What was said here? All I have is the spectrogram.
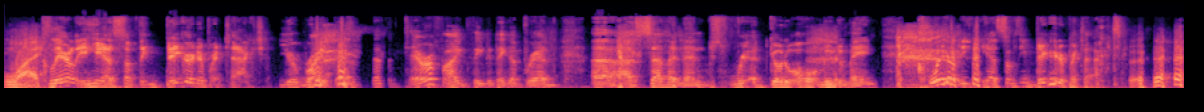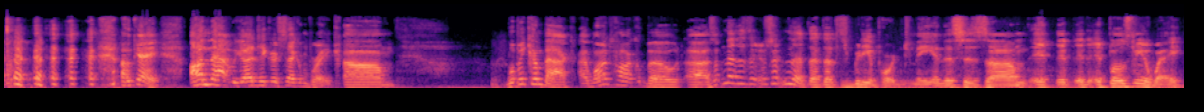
Why? Clearly, he has something bigger to protect. You're right. That's, a, that's a terrifying thing to take a brand uh, seven and just re- go to a whole new domain. Clearly, he has something bigger to protect. okay, on that, we got to take our second break. Um, when we come back, I want to talk about uh, something, that, something that, that, that's really important to me, and this is um, it, it, it blows me away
